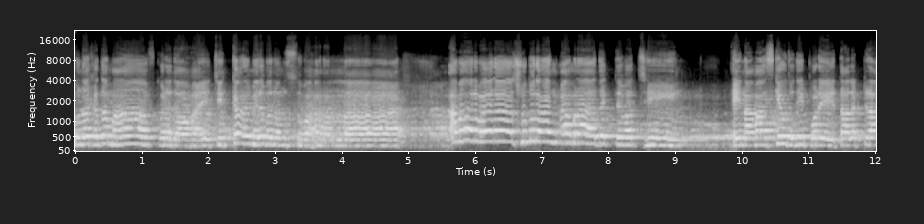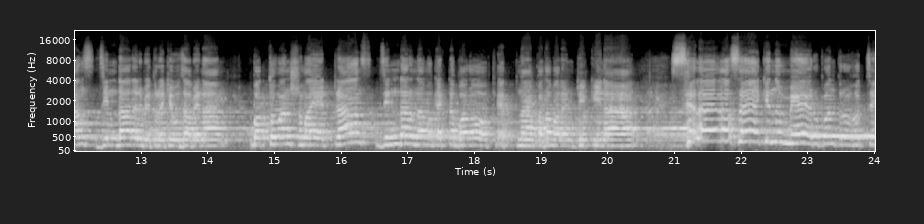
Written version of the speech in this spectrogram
গুনাহ খাতা মাফ করে দেওয়া হয়। চিৎকার মেরে বলুন, সুবহানাল্লাহ। আমার ভাইরা সুতরাং আমরা দেখতে পাচ্ছি, এই নামাজ কেউ যদি পড়ে, তাহলে ট্রান্স জিন্ডারের ভেতরে কেউ যাবে না। বর্তমান সময়ে ট্রান্স জিন্ডার নামক একটা বড় ফেতনা, কথা বলেন ঠিক কিনা? ছেলে আছে, কিন্তু মেয়ে রূপান্তর হচ্ছে,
